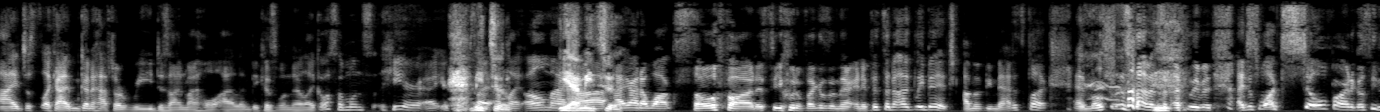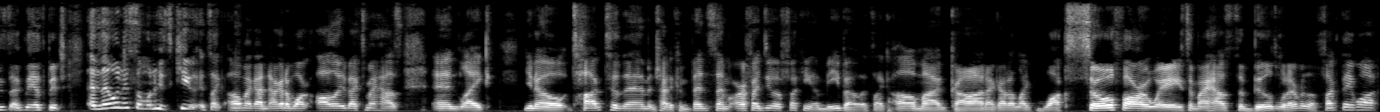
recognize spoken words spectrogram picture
I just like I'm gonna have to redesign my whole island because when they're like, "Oh, someone's here at your campsite," too. I'm like, "Oh my Yeah, god, me too. I gotta walk so far to see who the fuck is in there." And if it's an ugly bitch, I'm gonna be mad as fuck. And most of the time, it's an ugly bitch. I just walked so far to go see this ugly ass bitch. And then when it's someone who's cute, it's like, "Oh my god, now I gotta walk all the way back to my house and like." You know, talk to them and try to convince them. Or if I do a fucking amiibo, it's like, oh my god, I gotta like walk so far away to my house to build whatever the fuck they want.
